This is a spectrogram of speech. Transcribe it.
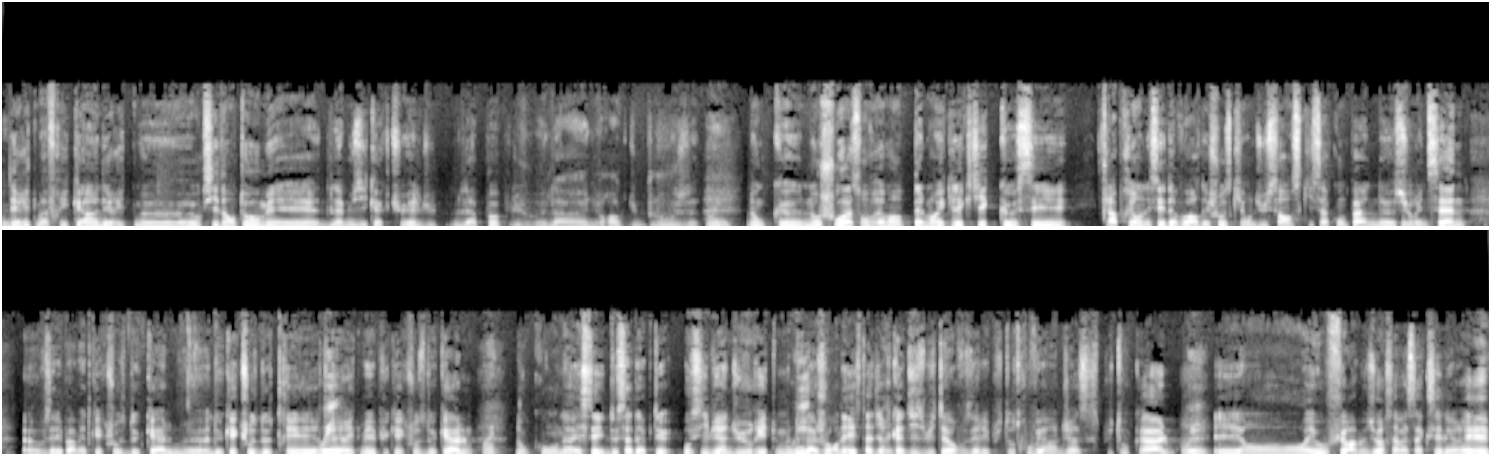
Mhm. des rythmes africains, des rythmes euh, occidentaux, mais de la musique actuelle, du, de la pop, du, de la- du rock, du blues. Oui. Donc euh, nos choix sont vraiment tellement éclectiques que c'est. Après, on essaie d'avoir des choses qui ont du sens, qui s'accompagnent euh, sur une scène. Euh, vous n'allez pas mettre quelque chose de calme, euh, de quelque chose de très, Oui. très rythmé, puis quelque chose de calme. Oui. Donc on a essayé de s'adapter aussi bien du rythme Oui. de la journée, c'est-à-dire qu'à 18h, vous allez plutôt trouver un jazz plutôt calme. Et, en- et au fur et à mesure, ça va s'accélérer.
